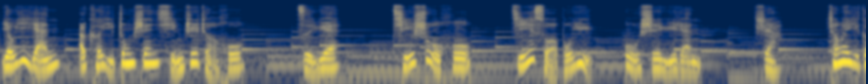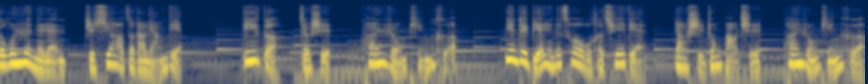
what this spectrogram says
有一言而可以终身行之者乎？”子曰：“其恕乎！己所不欲，勿施于人。”是啊，成为一个温润的人，只需要做到两点。第一个就是宽容平和。面对别人的错误和缺点，要始终保持宽容平和，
